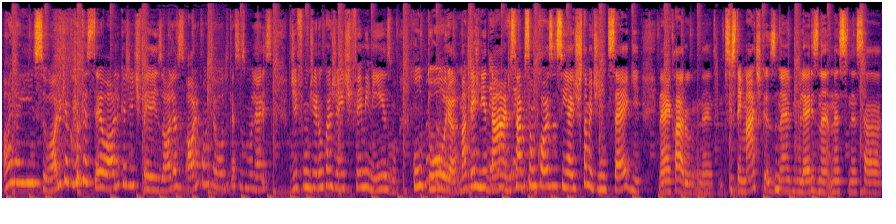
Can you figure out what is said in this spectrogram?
olha isso, olha o que aconteceu, olha o que a gente fez, olha, olha o conteúdo que essas mulheres difundiram com a gente, feminismo, cultura, maternidade, sabe? São coisas assim, aí justamente a gente segue, né, claro, né, sistemáticas, né, mulheres né, nessa, nessa,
